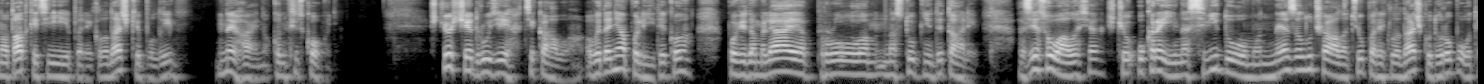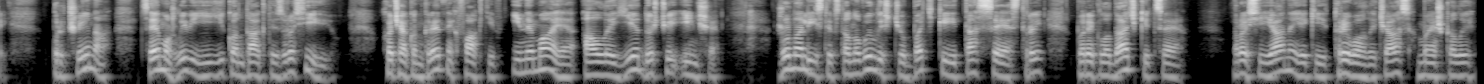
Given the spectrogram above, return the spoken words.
Нотатки цієї перекладачки були негайно конфісковані. Що ще, друзі, цікаво, видання Політико повідомляє про наступні деталі. З'ясувалося, що Україна свідомо не залучала цю перекладачку до роботи. Причина це можливі її контакти з Росією. Хоча конкретних фактів і немає, але є дещо інше. Журналісти встановили, що батьки та сестри перекладачки це росіяни, які тривалий час мешкали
